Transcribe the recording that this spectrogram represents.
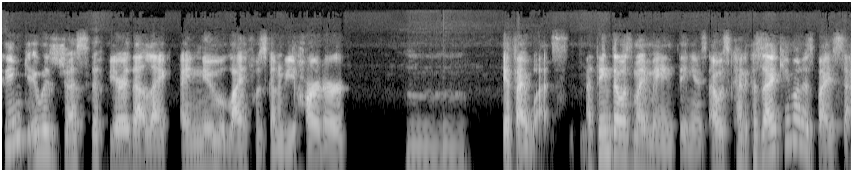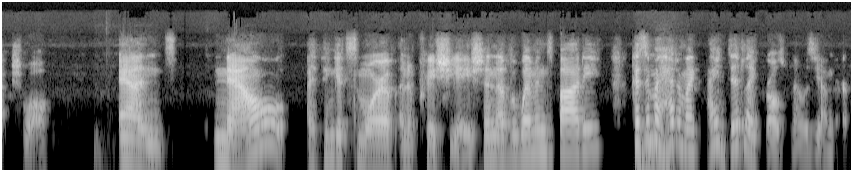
think it was just the fear that like I knew life was going to be harder Mm, if I was. I think that was my main thing is I was kind of because I came out as bisexual, and now I think it's more of an appreciation of a woman's body. Because in my Mhm. head, I'm like, I did like girls when I was younger.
